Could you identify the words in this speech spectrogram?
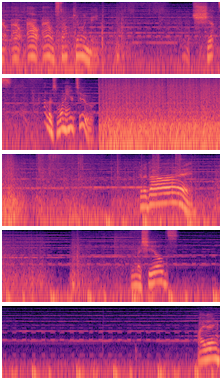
ow, ow, ow, ow! Stop killing me. Shits. Oh, there's one here too. Gonna die. Need my shields. Hiding.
